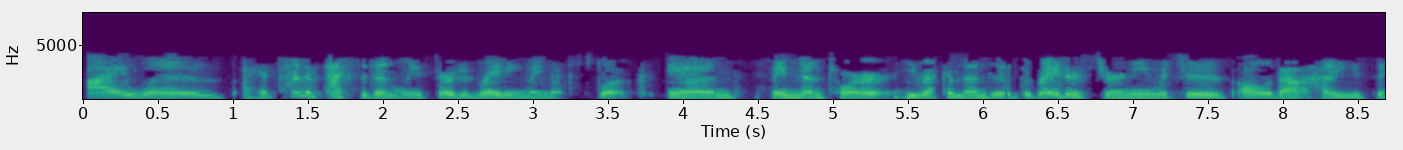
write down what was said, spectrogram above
I was, I had kind of accidentally started writing my next book and the same mentor, he recommended the writer's journey, which is all about how to use the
